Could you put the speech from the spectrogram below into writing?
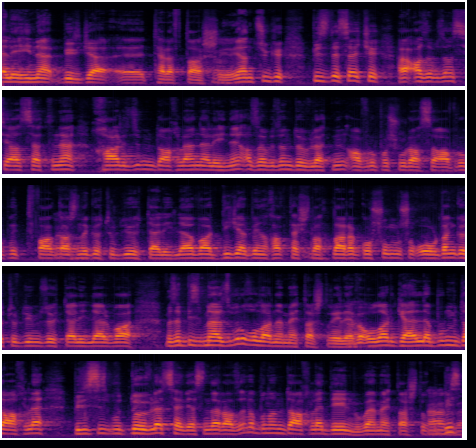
əleyhinə birgə e, tərəfdaşıyıq. Yəni çünki biz desək ki, hə, Azərbaycan siyasətinə xarici müdaxilənin əleyhinə Azərbaycan dövlətinin Avropa Şurası, Avropa İttifaqı qarşısında götürdüyü öhdəliklər var, digər beynəlxalq təşkilatlara qoşulmuşuq, oradan götürdüyümüz öhdəliklər var. Məsələn biz məcburuq onların əməkdaşlıq eləyə və onlar gəlirlər bu müdaxilə bilirsiniz bu dövlət səviyyəsində razıdır və buna müdaxilə deyilmir, bu əməkdaşlıqdır. Biz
